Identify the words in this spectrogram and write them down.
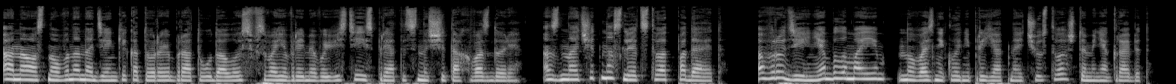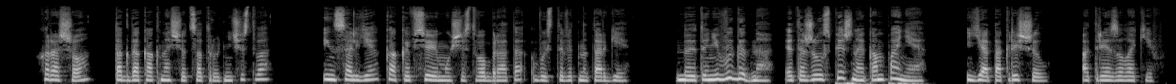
Она основана на деньги, которые брату удалось в свое время вывести и спрятать на счетах в Аздоре. Значит, наследство отпадает. Вроде и не было моим, но возникло неприятное чувство, что меня грабят. Хорошо, тогда как насчет сотрудничества? Инсалье, как и все имущество брата, выставит на торги. Но это невыгодно, это же успешная компания. «Я так решил», — отрезал Акиф.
